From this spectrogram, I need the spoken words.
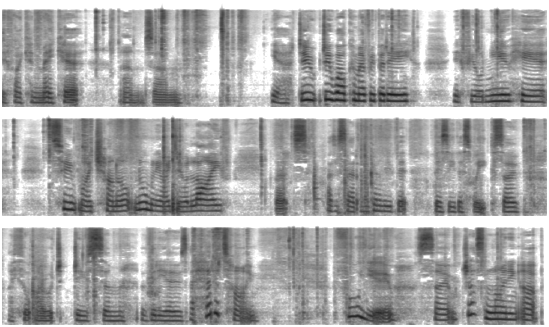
if I can make it. And um, yeah, do, do welcome everybody. If you're new here to my channel, normally I do a live, but as I said, I'm going to be a bit busy this week, so I thought I would do some videos ahead of time for you. So I'm just lining up,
